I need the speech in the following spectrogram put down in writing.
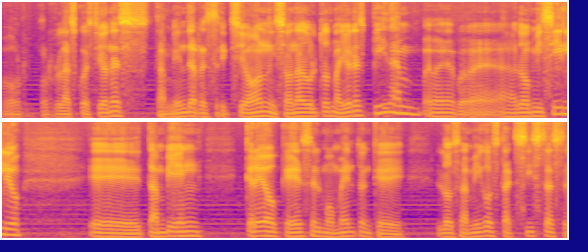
por, las cuestiones también de restricción y son adultos mayores, pidan eh, a domicilio. Eh, también creo que es el momento en que los amigos taxistas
